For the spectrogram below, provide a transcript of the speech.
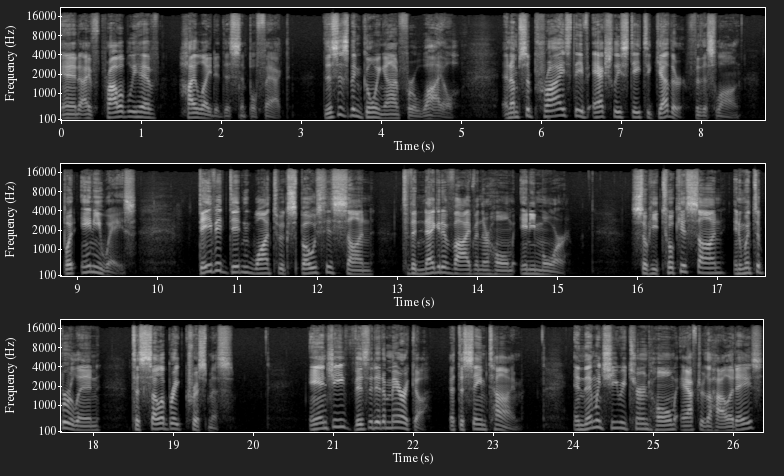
And I've probably have highlighted this simple fact. This has been going on for a while. And I'm surprised they've actually stayed together for this long. But, anyways, David didn't want to expose his son to the negative vibe in their home anymore. So he took his son and went to Berlin to celebrate Christmas. Angie visited America at the same time. And then when she returned home after the holidays,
